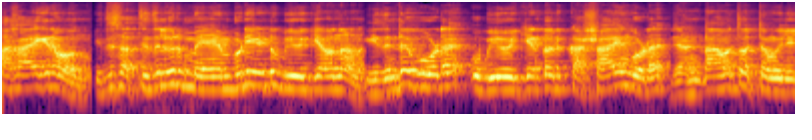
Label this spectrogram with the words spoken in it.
സഹായകരമാകുന്നു ഇത് സത്യത്തിൽ ഒരു മേമ്പടിയായിട്ട് ഉപയോഗിക്കാവുന്നതാണ്. ഇതിന്റെ കൂടെ ഉപയോഗിക്കേണ്ട ഒരു കഷായം കൂടെ രണ്ടാമത്തെ ഒറ്റമൂലിയിൽ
